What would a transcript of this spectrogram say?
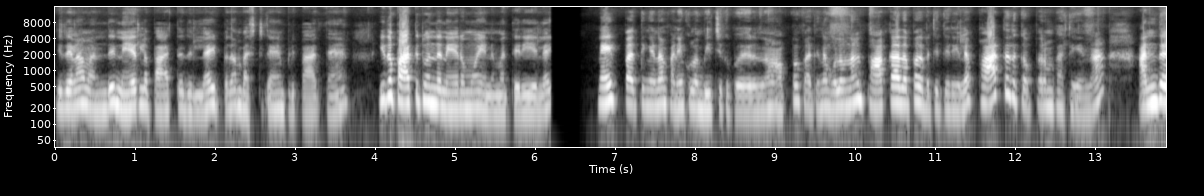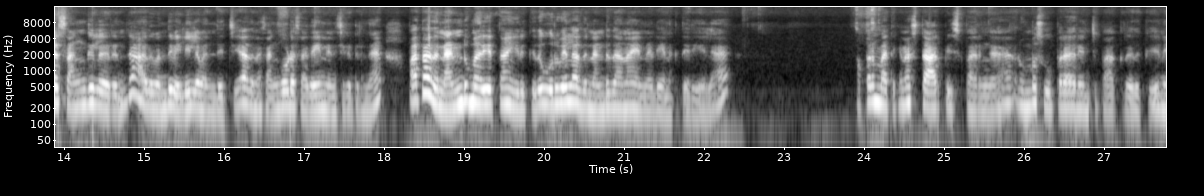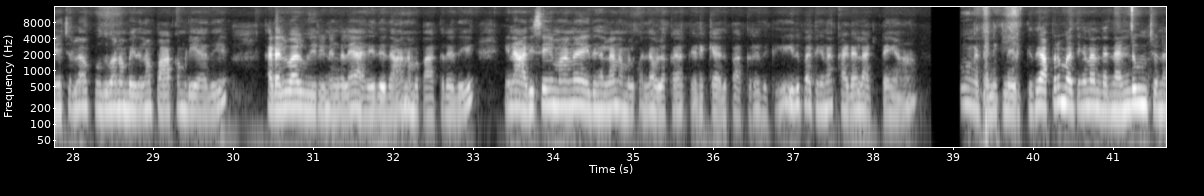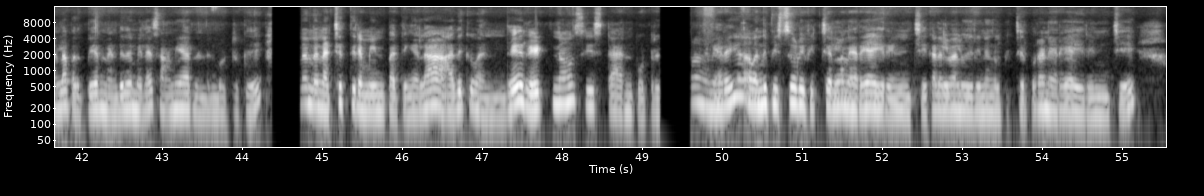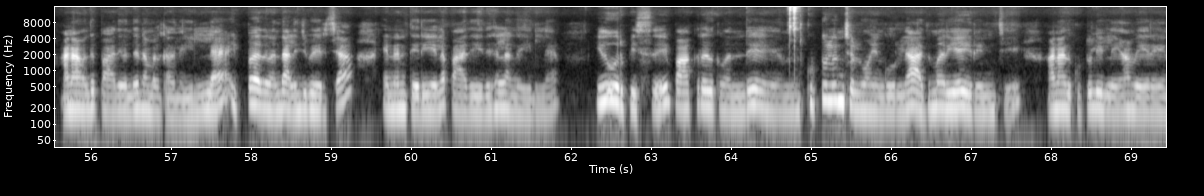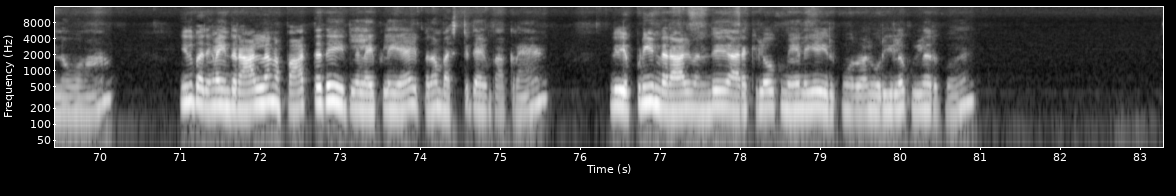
இதெல்லாம் வந்து நேரில் பார்த்ததில்ல. இப்போ தான் ஃபஸ்ட்டு டைம் இப்படி பார்த்தேன். இதை பார்த்துட்டு வந்த நேரமோ என்னமோ தெரியலை. நைட் பார்த்தீங்கன்னா பனிக்குளம் பீச்சுக்கு போயிருந்தோம். அப்போ பார்த்தீங்கன்னா இவ்வளோ நாள் பார்க்காதப்ப அதை பற்றி தெரியல. பார்த்ததுக்கப்புறம் பார்த்தீங்கன்னா அந்த சங்குலேருந்து அது வந்து வெளியில் வந்துச்சு. அதை நான் சங்கோட சதைன்னு நினச்சிக்கிட்டு இருந்தேன். பார்த்தா அது நண்டு மாதிரியே தான் இருக்குது. ஒருவேளை அது நண்டு தானா என்னடி எனக்கு தெரியலை. அப்புறம் பார்த்திங்கன்னா ஸ்டார் பீஸ் பாருங்கள் ரொம்ப சூப்பராக இருந்துச்சு பார்க்குறதுக்கு. நேச்சுரலாக பொதுவாக நம்ம இதெல்லாம் பார்க்க முடியாது. கடல்வாழ் உயிரினங்களே அரிது தான் நம்ம பார்க்குறது. ஏன்னா அதிசயமான இதுகள்லாம் நம்மளுக்கு வந்து அவ்வளோக்கா கிடைக்காது பார்க்குறதுக்கு. இது பார்த்திங்கன்னா கடல் அட்டையாம் இதுவும் அங்கே தண்ணிக்கில் இருக்குது. அப்புறம் பார்த்திங்கன்னா அந்த நண்டுன்னு சொன்னால அப்போ அதுக்கு பேர் நண்டுத மேலே சாமியார் நண்டுன்னு போட்டிருக்கு. அந்த நட்சத்திர மீன் பார்த்திங்களா? அதுக்கு வந்து ரெட் நோ சி ஸ்டார்னு போட்டிருக்கு. அங்கே நிறைய வந்து ஃபிஷ்ஷோடைய பிக்சர்லாம் நிறையா இருந்துச்சு. கடல்வாழ் உயிரினங்கள் பிக்சர் பூரா நிறையா இருந்துச்சு. ஆனால் வந்து பாதி வந்து நம்மளுக்கு அதில் இல்லை. இப்போ அது வந்து அழிஞ்சு போயிடுச்சா என்னன்னு தெரியலை. பாதி இதுகள் அங்கே இல்லை. இது ஒரு பிஸ்ஸு பார்க்குறதுக்கு வந்து குட்டுலுன்னு சொல்லுவோம் எங்கள் ஊரில். அது மாதிரியே இருந்துச்சு. ஆனால் அது குட்டுலு இல்லையா? வேறு என்னவோவான் இது பார்த்திங்கன்னா இந்த இறால்லாம் நான் பார்த்ததே இல்லை லைஃப்லையே இப்போ தான் ஃபஸ்ட்டு டைம் பார்க்குறேன் இது எப்படி இந்த இறால் வந்து அரை கிலோவுக்கு மேலேயே இருக்கும்? ஒரு இறால் ஒரு கிலோக்குள்ளே இருக்கும்?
